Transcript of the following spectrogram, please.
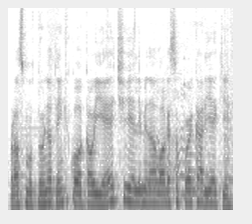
Próximo turno eu tenho que colocar o Yeti e eliminar logo essa porcaria aqui.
